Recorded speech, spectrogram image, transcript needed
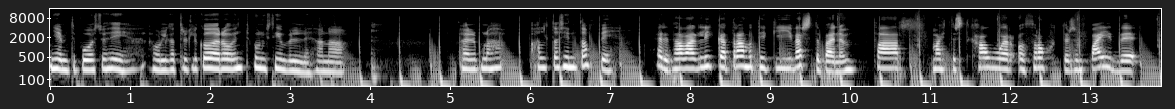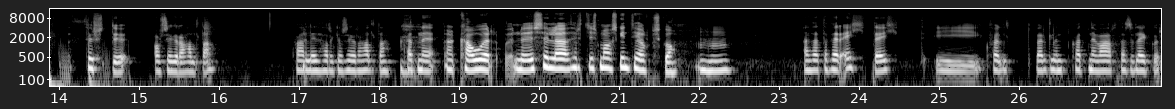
Ég myndi búast við því. Það voru líka drulli góðar á undirbúningstímafélunni þannig að þær eru búin að ha- halda sínu dampi. Herri, það var líka dramatík í Vesturbænum. Þar mættist Káer og Þróttur sem bæði þurftu á sigur að halda. Hvað leið þarf ekki á sigur að halda? Hvernig, Að K er nöðsilega þurfti smá skyndihjálp sko. mm En þetta fer 1-1 í kvöld Berglind. Hvernig var þessi leikur?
